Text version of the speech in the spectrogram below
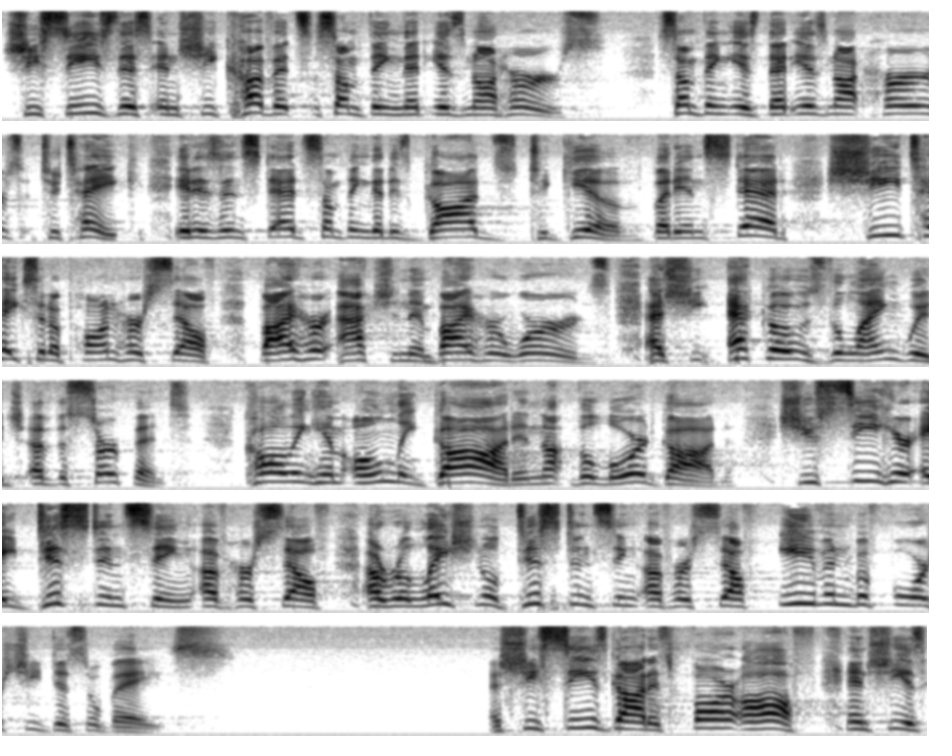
She sees this and she covets something that is not hers, something is, that is not hers to take. It is instead something that is God's to give. But instead, she takes it upon herself by her action and by her words as she echoes the language of the serpent, calling him only God and not the Lord God. You see here a distancing of herself, a relational distancing of herself even before she disobeys. As she sees God as far off and she is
